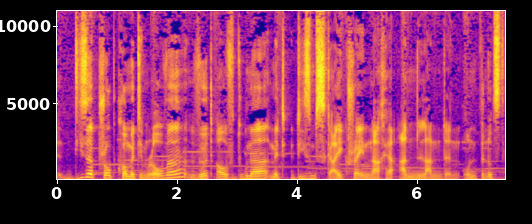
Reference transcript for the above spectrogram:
Dieser Probe Core mit dem Rover wird auf Duna mit diesem Sky Crane nachher anlanden und benutzt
